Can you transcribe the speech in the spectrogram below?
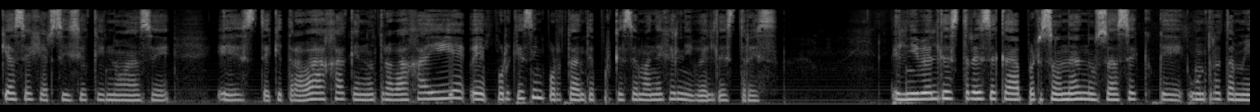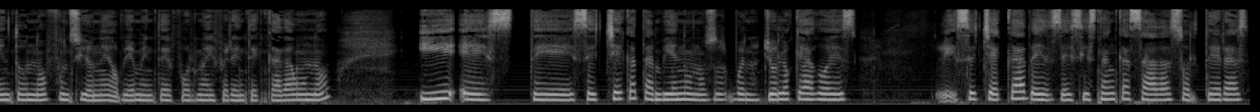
que hace ejercicio, que no hace, este, que trabaja, que no trabaja, y eh, ¿por qué es importante? Porque se maneja el nivel de estrés. El nivel de estrés de cada persona nos hace que un tratamiento no funcione, obviamente de forma diferente en cada uno, y este se checa también bueno yo lo que hago es eh, se checa desde si están casadas solteras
